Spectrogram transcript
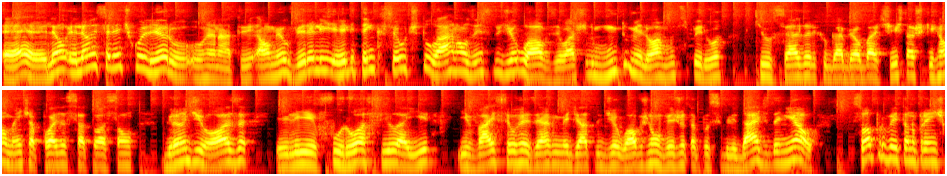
É, ele é, ele é um excelente goleiro, o Renato. E, ao meu ver, ele, ele tem que ser o titular na ausência do Diego Alves. Eu acho ele muito melhor, muito superior que o César e que o Gabriel Batista. Acho que realmente, após essa atuação grandiosa, ele furou a fila aí e vai ser o reserva imediato do Diego Alves. Não vejo outra possibilidade. Daniel, só aproveitando para a gente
